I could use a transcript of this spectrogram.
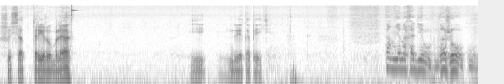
63 рубля и 2 копейки. Там я находил ножовку,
